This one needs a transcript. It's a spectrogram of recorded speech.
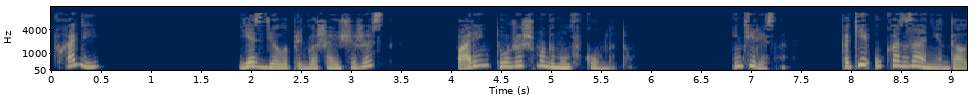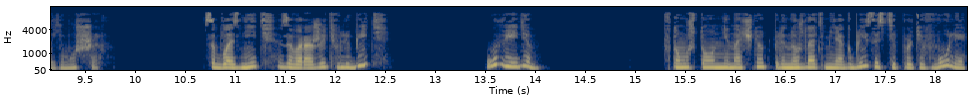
«Входи». Я сделала приглашающий жест, парень тут же шмыгнул в комнату. Интересно, какие указания дал ему шеф? Соблазнить, заворожить, влюбить? Увидим. В том, что он не начнет принуждать меня к близости против воли,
